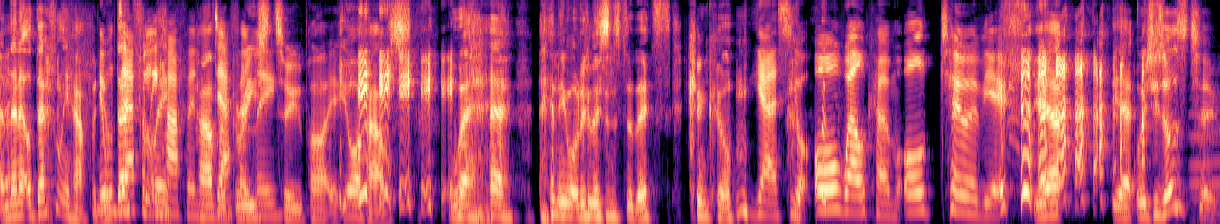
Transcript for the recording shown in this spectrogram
and then it'll definitely happen. It will You'll definitely happen, Have a definitely. Grease two party at your house where anyone who listens to this can come. yes, you're all welcome. All two of you. Yeah, yeah, which is us too.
